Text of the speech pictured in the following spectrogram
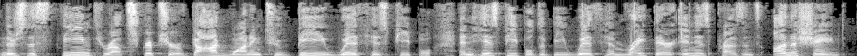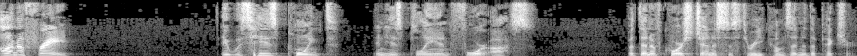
And there's this theme throughout scripture of God wanting to be with his people and his people to be with him right there in his presence, unashamed, unafraid. It was his point and his plan for us. But then, of course, Genesis 3 comes into the picture.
